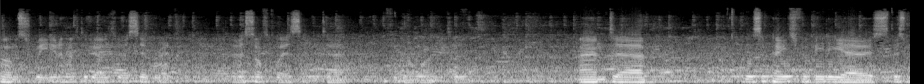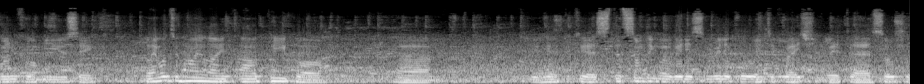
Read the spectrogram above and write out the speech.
home screen. You don't have to go to a separate uh, software center if you don't want to. And uh, there's a page for videos, there's one for music. But I want to highlight our people um, here because that's something where we did some really cool integration with uh, social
